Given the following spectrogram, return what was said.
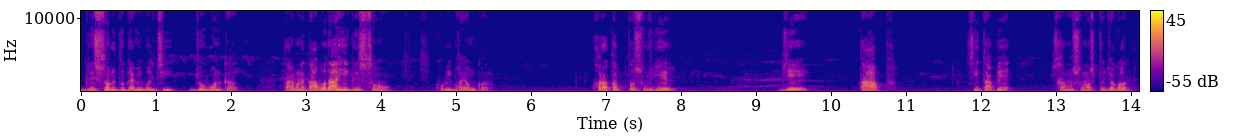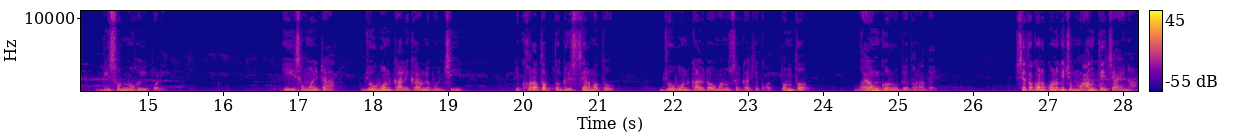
গ্রীষ্ম ঋতুকে আমি বলছি যৌবনকাল। তার মানে দাবদাহী গ্রীষ্ম খুবই ভয়ঙ্কর। খরতপ্ত সূর্যের যে তাপ, সেই তাপে সম- সমস্ত জগৎ বিষণ্ণ হয়ে পড়ে। এই সময়টা যৌবনকাল এ কারণে বলছি যে খরতপ্ত গ্রীষ্মের মতো যৌবনকালটাও মানুষের কাছে অত্যন্ত ভয়ঙ্কর রূপে ধরা দেয়। সে তখন কোনো কিছু মানতে চায় না।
